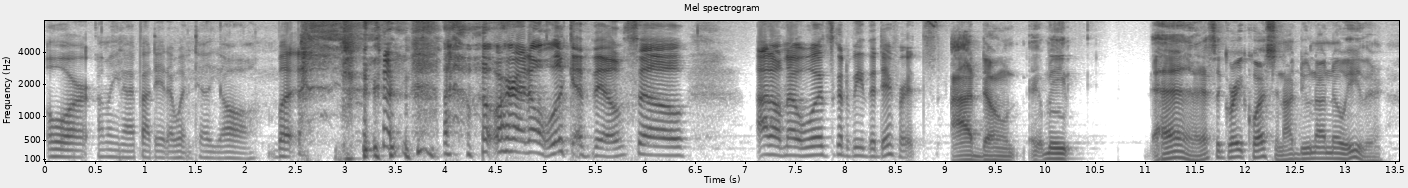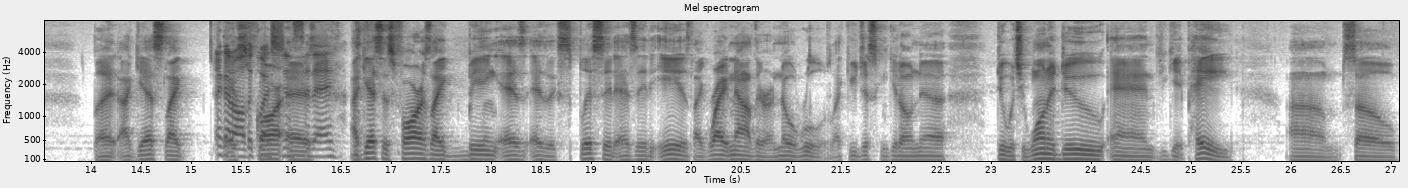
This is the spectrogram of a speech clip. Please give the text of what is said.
Or I mean, if I did, I wouldn't tell y'all. But or I don't look at them, so I don't know what's going to be the difference. I don't. I mean, ah, that's a great question. I do not know either, but I guess like I got all the questions as- today. I guess as far as like being as as explicit as it is, like right now there are no rules. Like you just can get on there, do what you want to do, and you get paid. Um, so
